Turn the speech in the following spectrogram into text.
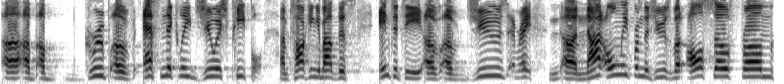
uh, a, a group of ethnically Jewish people. I'm talking about this entity of, of Jews, right? Uh, not only from the Jews, but also from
